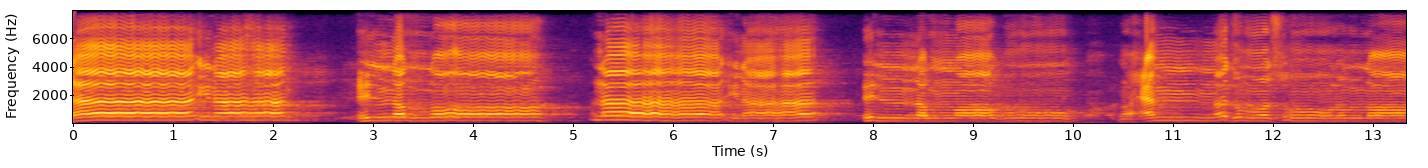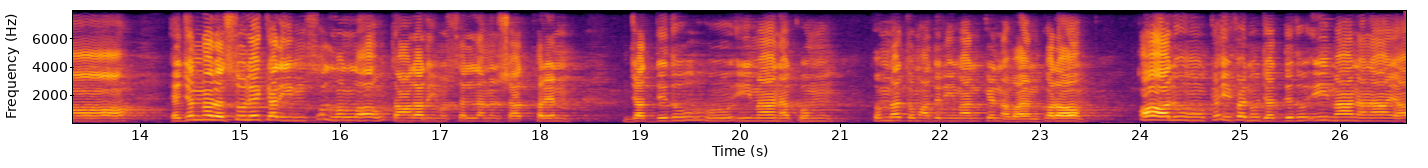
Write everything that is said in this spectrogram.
লা ইলাহা ইল্লাল্লাহ, লা ইলাহা ইল্লাল্লাহ লা ইলাহা ইল্লাল্লাহ মুহাম্মাদুর রাসূলুল্লাহ। এজন্য রসুল করিম আলাইহি ওয়াসাল্লামের সাথ করেন, জাদ্দিদু ঈমানাকুম, তোমরা তোমাদের ঈমানকে নবায়ন করো। ক্বালু কাইফা নুজাদ্দিদু ঈমানানা ইয়া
